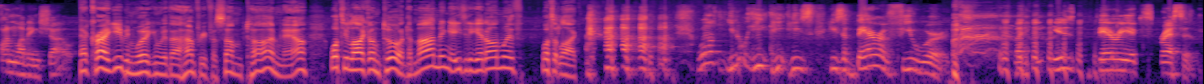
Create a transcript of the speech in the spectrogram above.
fun-loving show. Now, Craig, you've been working with uh, Humphrey for some time now. What's he like on tour? Demanding, easy to get on with? What's it like? well, you know, he, he, he's he's a bear of few words, but he is very expressive.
